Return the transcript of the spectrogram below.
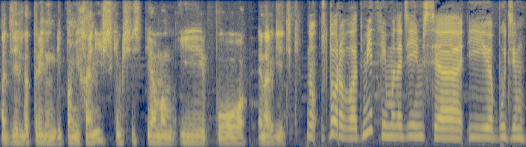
отдельно тренинги по механическим системам и по энергетике. Ну, здорово, Дмитрий. Мы надеемся и будем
